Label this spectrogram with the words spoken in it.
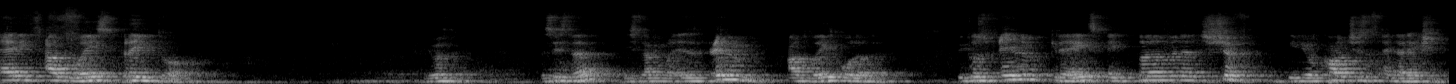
and it outweighs praying to Allah. You with? This is the Islamic model. Ilm outweighs all of them. Because ilm creates a permanent shift in your consciousness and direction.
